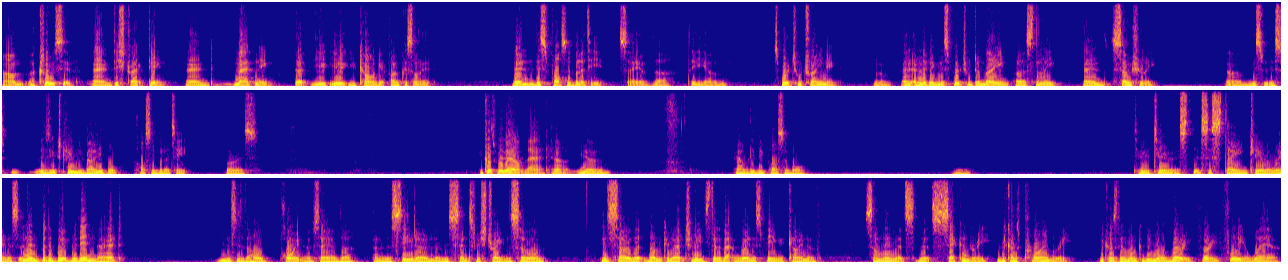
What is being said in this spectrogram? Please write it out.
um, occlusive and distracting and maddening that you, you, you can't get focus on it. Then this possibility, say, of the, the um, spiritual training you know, and, and living in the spiritual domain personally and socially um, this, this is an extremely valuable possibility for us. Because without that, how you know, how would it be possible to to sustain clear awareness? And then, but the, within that, this is the whole point of say of the kind of the sila and the sense restraint and so on, is so that one can actually instead of that awareness being a kind of something that's that's secondary, it becomes primary because then one can be more very, very fully aware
